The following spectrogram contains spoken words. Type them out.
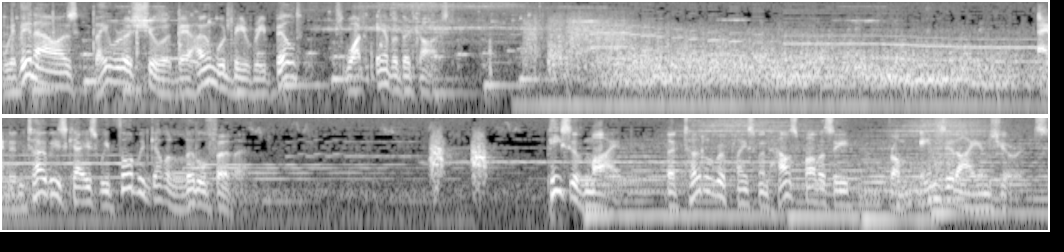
Within hours, they were assured their home would be rebuilt, whatever the cost. And in Toby's case, we thought we'd go a little further. Peace of mind, the total replacement house policy from NZI Insurance.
